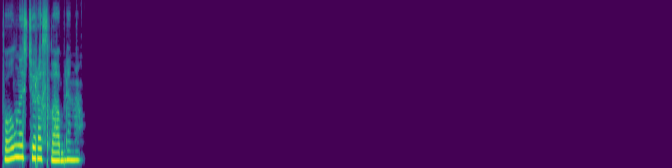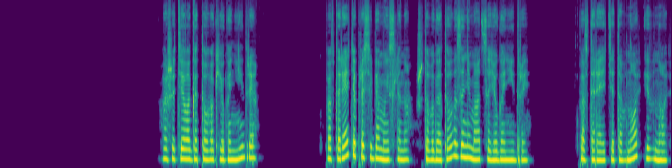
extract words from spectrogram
Полностью расслаблено. Ваше тело готово к йога-нидре. Повторяйте про себя мысленно, что вы готовы заниматься йога-нидрой. Повторяйте это вновь и вновь.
